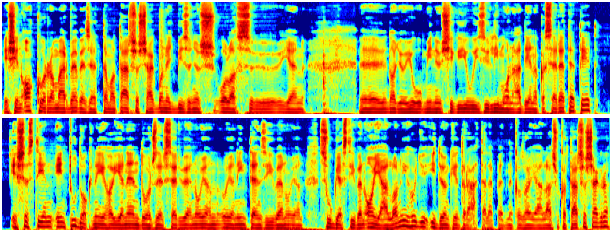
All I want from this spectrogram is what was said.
és én akkorra már bevezettem a társaságban egy bizonyos olasz ilyen nagyon jó minőségű, jó ízű limonádénak a szeretetét, és ezt én, én tudok néha ilyen endorzer-szerűen, olyan, olyan intenzíven, olyan szuggesztíven ajánlani, hogy időnként rátelepednek az ajánlások a társaságra.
